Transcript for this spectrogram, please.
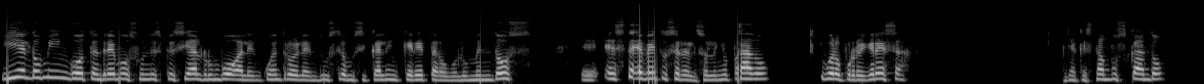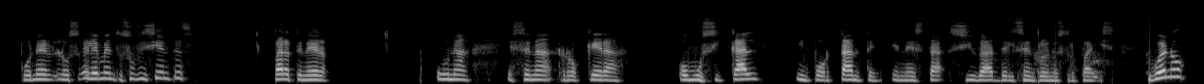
Y el domingo tendremos un especial rumbo al encuentro de la industria musical en Querétaro, volumen 2. Eh, este evento se realizó el año pasado y bueno, pues regresa, ya que están buscando poner los elementos suficientes para tener una escena rockera o musical importante en esta ciudad del centro de nuestro país. Y bueno,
